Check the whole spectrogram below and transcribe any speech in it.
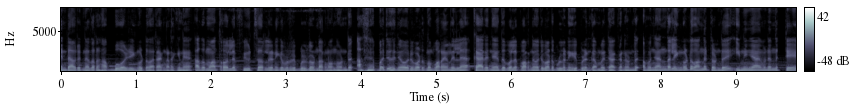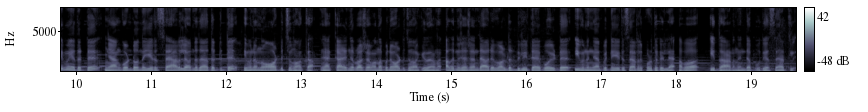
എന്റെ ഒരു നെതർ ഹബ്ബ് വഴി ഇങ്ങോട്ട് വരാൻ കിടക്കിന് അത് മാത്രമല്ല ഫ്യൂച്ചറിൽ എനിക്ക് ഇവിടെ ഒരു ബിൽഡ് ഉണ്ടാക്കണമെന്നുണ്ട്. അതിനെപ്പറ്റി ഞാൻ ഒരുപാടൊന്നും പറയുന്നില്ല. കാര്യം ഞാൻ ഇതുപോലെ പറഞ്ഞ ഒരുപാട് ബിൽഡ് എനിക്ക് ഇപ്പോഴും കംപ്ലീറ്റ് ആക്കാനുണ്ട്. അപ്പൊ ഞാൻ എന്തായാലും ഇങ്ങോട്ട് വന്നിട്ടുണ്ട്. ഇനി ഞാൻ ഇവനെ ടേം ചെയ്തിട്ട് ഞാൻ കൊണ്ടുവന്ന ഈ ഒരു സാഡിൽ അവന്റെ ദേഹത്തിട്ടിട്ട് ഇവനൊന്ന് ഓടിച്ച് നോക്കാം. ഞാൻ കഴിഞ്ഞ പ്രാവശ്യം വന്ന പിന്നെ ഓടിച്ച് നോക്കിയതാണ്. അതിനുശേഷം എന്റെ ആ ഒരു വേൾഡ് ഡിലീറ്റ് ആയി പോയിട്ട് ഇവന് ഞാൻ പിന്നെ ഈ ഒരു സാഡിൽ കൊടുത്തിട്ടില്ല. അപ്പോൾ ഇതാണ് നിന്റെ പുതിയ സാഡിൽ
